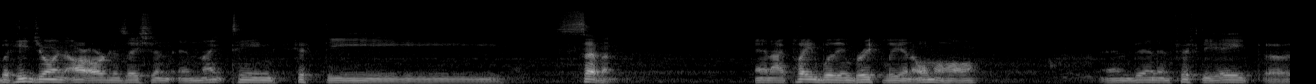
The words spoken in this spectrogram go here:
but he joined our organization in 1957, and I played with him briefly in Omaha. And then in '58, uh,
